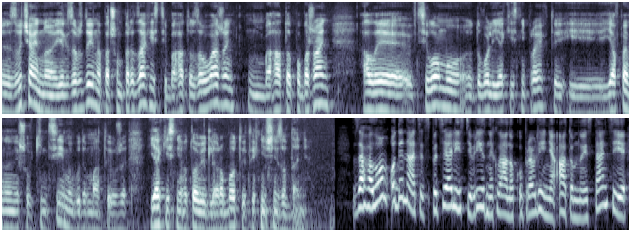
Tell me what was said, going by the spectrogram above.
Звичайно, як завжди, на першому передзахисті багато зауважень, багато побажань, але в цілому доволі якісні проекти. І я впевнений, що в кінці ми будемо мати вже якісні, готові для роботи технічні завдання. Загалом 11 спеціалістів різних ланок управління атомної станції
